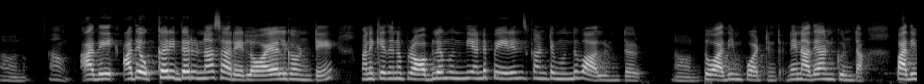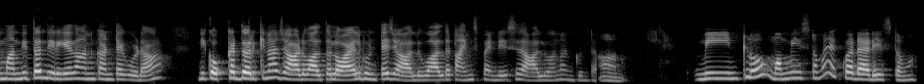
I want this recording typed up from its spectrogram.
అవును. ఆ, అదే అదే ఒక్కరిద్దరు ఉన్నా సరే లాయల్గా ఉంటే మనకి ఏదైనా ప్రాబ్లం ఉంది అంటే పేరెంట్స్ కంటే ముందు వాళ్ళు ఉంటారు. అవును. సో అది ఇంపార్టెంట్ నేను అదే అనుకుంటా. పది మందితో తిరిగేదానికంటే కూడా నీకు ఒక్కటి దొరికినా చాలు వాళ్ళతో లాయల్గా ఉంటే చాలు వాళ్ళతో టైం స్పెండ్ చేసి చాలు అని అనుకుంటా. అవును. మీ ఇంట్లో మమ్మీ ఇష్టమా ఎక్కువ డాడీ ఇష్టమా?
